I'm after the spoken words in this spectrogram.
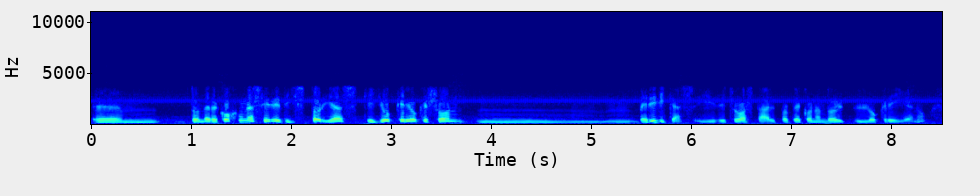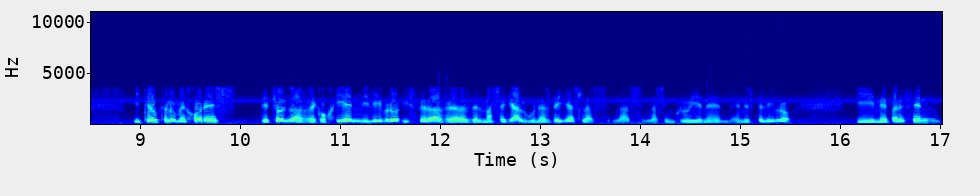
em, donde recoge una serie de historias que yo creo que son mm, verídicas, y de hecho hasta el propio Conan Doyle lo creía, ¿no? Y creo que lo mejor es, de hecho las recogí en mi libro Historias Reales del Más Allá, algunas de ellas las, las, incluí en este libro, y me parecen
